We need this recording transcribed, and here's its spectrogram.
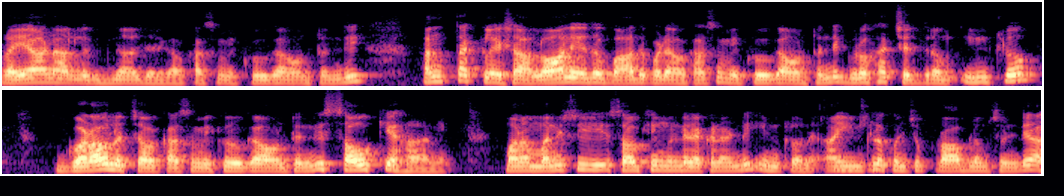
ప్రయాణాల్లో విఘ్నాలు జరిగే అవకాశం ఎక్కువగా ఉంటుంది. అంతఃక్లేశ లోన ఏదో బాధపడే అవకాశం ఎక్కువగా ఉంటుంది. గృహ ఛిద్రం ఇంట్లో గొడవలు వచ్చే అవకాశం ఎక్కువగా ఉంటుంది. సౌఖ్యహాని మనం మనిషి సౌఖ్యంగా ఉండేది ఎక్కడండి? ఇంట్లోనే. ఆ ఇంట్లో కొంచెం ప్రాబ్లమ్స్ ఉండి ఆ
